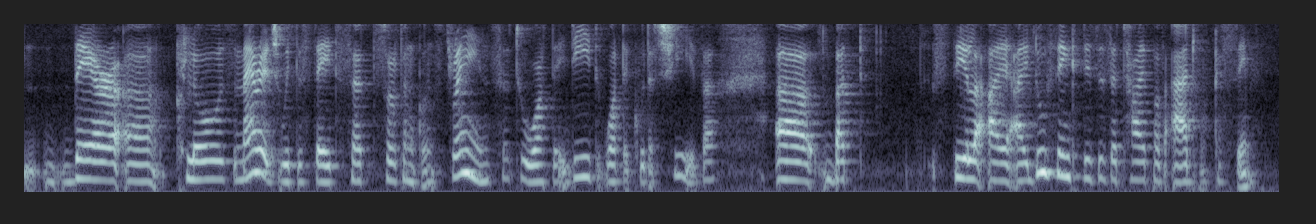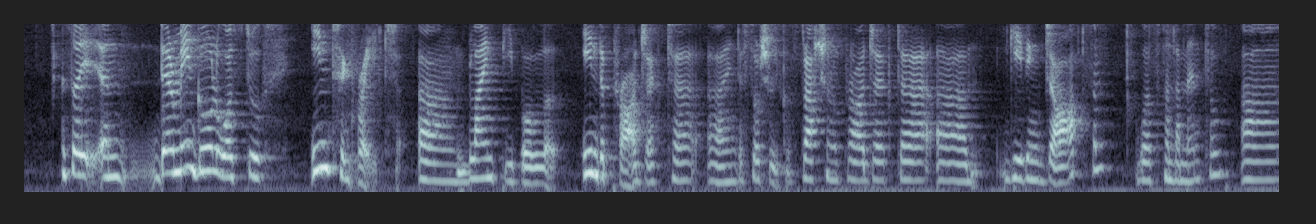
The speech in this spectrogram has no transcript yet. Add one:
their uh, close marriage with the state set certain constraints to what they did, what they could achieve. Uh, but still, I, I do think this is a type of advocacy. So, and their main goal was to integrate um, blind people in the project, uh, in the social construction project, uh, um, giving jobs was fundamental, uh,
